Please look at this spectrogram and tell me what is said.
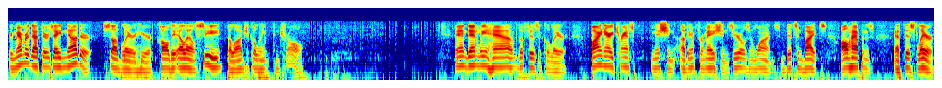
Remember that there's another sublayer here called the LLC, the Logical Link Control. And then we have the physical layer. Binary transmission of information, zeros and ones, bits and bytes, all happens at this layer.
